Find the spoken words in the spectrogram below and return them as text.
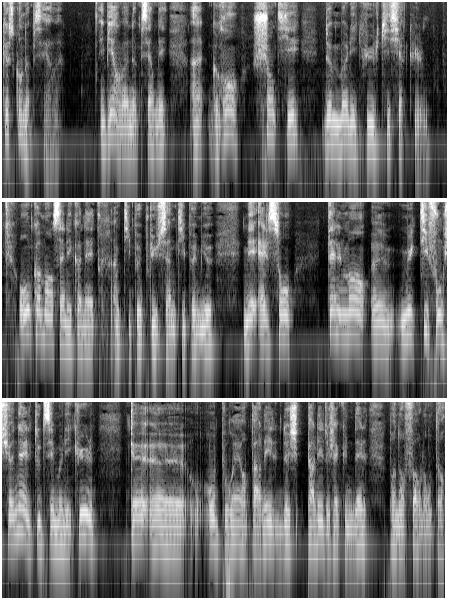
que ce qu'on observe eh bien, on va observer un grand chantier de molécules qui circulent. On commence à les connaître un petit peu plus, un petit peu mieux, mais elles sont tellement euh, multifonctionnelles, toutes ces molécules, que euh, on pourrait en parler de, parler de chacune d'elles pendant fort longtemps.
